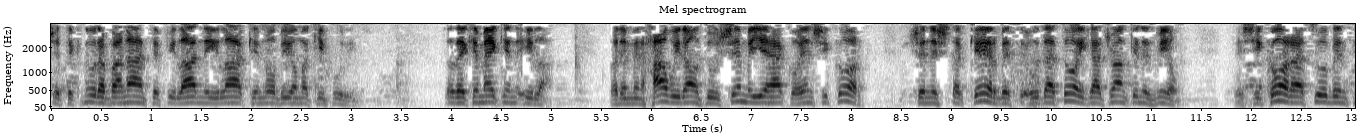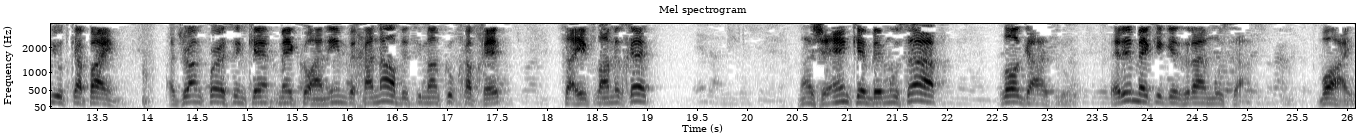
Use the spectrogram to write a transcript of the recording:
Shetiknu rabbanan tefilah ne'ilah kimo biyom. So they can make an ilah. But in Mincha we don't do Shem Yeha Kohen Shikor. Shenishtaker beseudato, he got drunk in his meal. Veshikor asur ben siut kapayim. A drunk person can't make Kohanim. Vechanal besiman kuf chavchet. Saif lamedchet. Ma she'en ken lo gazru. They didn't make a gizran musaf. Why?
